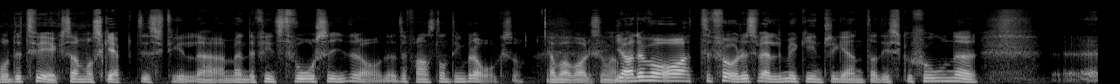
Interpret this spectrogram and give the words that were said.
både tveksam og skeptisk til det her, men det finnes to sider av det. Det fanns noe bra også. Ja, hva var det som var Ja, det var at det føres veldig mye intelligente diskusjoner. Eh,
